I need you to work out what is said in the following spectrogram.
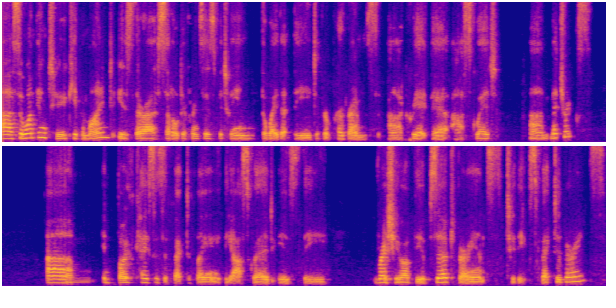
Uh, so one thing to keep in mind is there are subtle differences between the way that the different programs uh, create their R squared um, metrics. Um, in both cases, effectively, the R squared is the ratio of the observed variance to the expected variance,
